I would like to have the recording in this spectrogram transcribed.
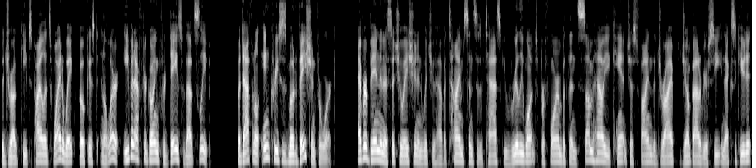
The drug keeps pilots wide awake, focused, and alert even after going for days without sleep. Modafinil increases motivation for work. Ever been in a situation in which you have a time sensitive task you really want to perform, but then somehow you can't just find the drive to jump out of your seat and execute it?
